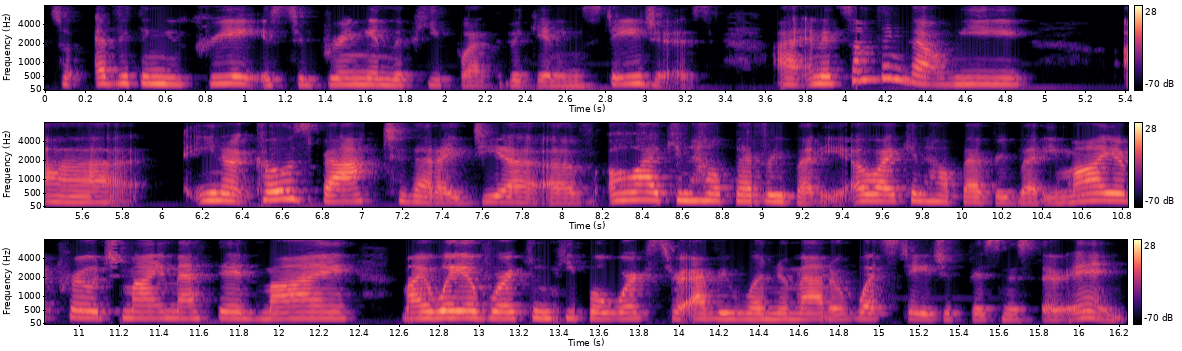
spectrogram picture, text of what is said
So everything you create is to bring in the people at the beginning stages. Uh, and it's something that we uh, you know, it goes back to that idea of, oh, I can help everybody. Oh, I can help everybody. My approach, my method, my my way of working people works for everyone no matter what stage of business they're in.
